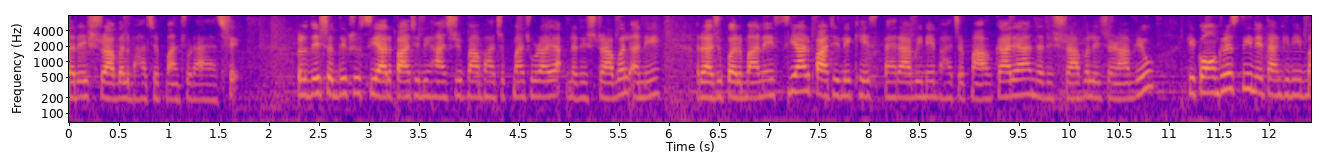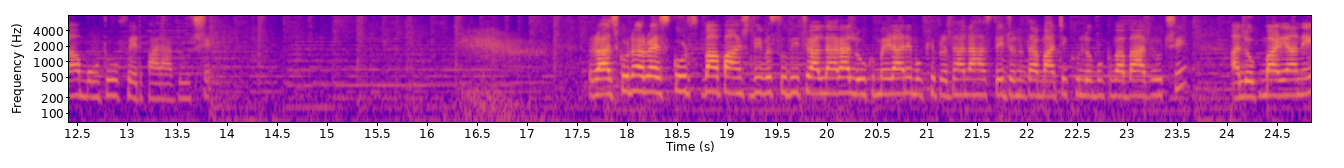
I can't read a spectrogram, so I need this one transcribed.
નરેશ રાવલ ભાજપમાં જોડાયા છે. પ્રદેશ અધ્યક્ષ સી આર પાટીલની હાજરીમાં ભાજપમાં જોડાયા નરેશ રાવલ અને રાજુ પરમાને સી આર પાટીલે ખેસ પહેરાવીને ભાજપમાં આવકાર્યા. નરેશ રાવલે જણાવ્યું કે કોંગ્રેસની નેતાગીરીમાં મોટો ફેરફાર આવ્યો છે. રાજકોટના રેસકોર્સમાં પાંચ દિવસ સુધી ચાલનારા લોકમેળાને મુખ્યપ્રધાનના હસ્તે જનતા માટે ખુલ્લો મૂકવામાં આવ્યો છે. આ લોકમાળિયાને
